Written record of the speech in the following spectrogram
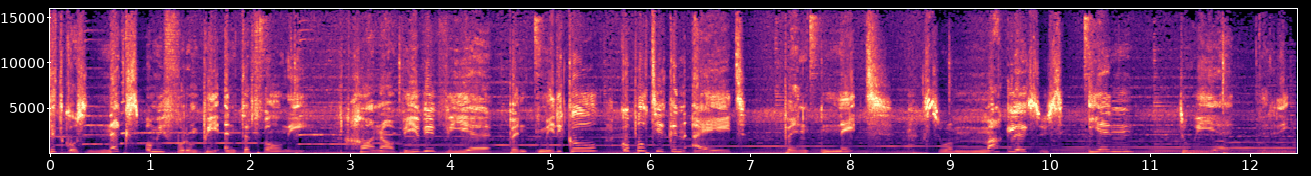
Dit kost niks om die vormpie in te vul nie. Ga na www.medical-uit.net So makkelijk soos 1, 2, 3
